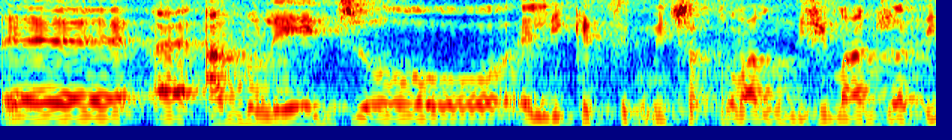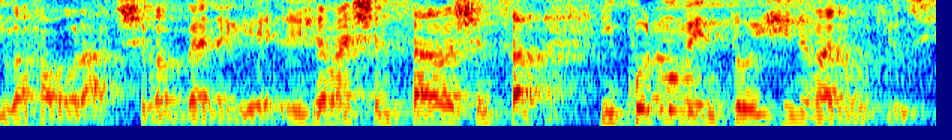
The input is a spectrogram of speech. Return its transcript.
eh, eh, a noleggio è lì che si comincia a trovare l'11 maggio arriva Favolacce va bene che dice ma è scienziata ma è scienziata in quel momento i cinema erano chiusi.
